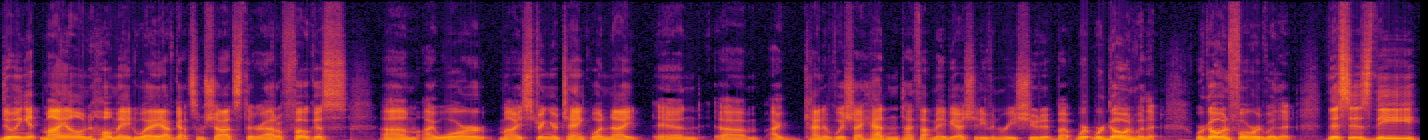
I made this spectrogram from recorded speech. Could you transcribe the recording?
doing it my own homemade way. I've got some shots that are out of focus. Um, I wore my stringer tank one night, and um, I kind of wish I hadn't. I thought maybe I should even reshoot it, but we're, we're going with it. We're going forward with it. This is the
